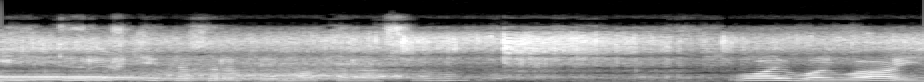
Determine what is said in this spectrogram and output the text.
I driftika zrobimy teraz. Oj, oj, oj.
